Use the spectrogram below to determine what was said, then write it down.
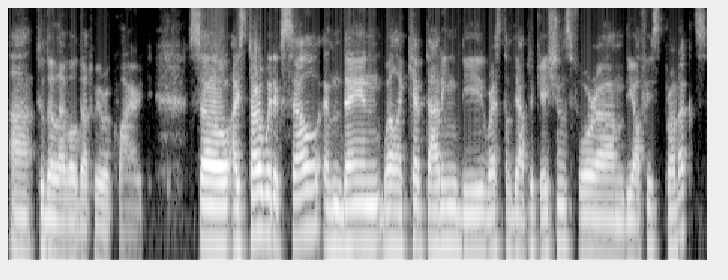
uh, to the level that we required. So I started with Excel, and then, well, I kept adding the rest of the applications for um, the Office products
